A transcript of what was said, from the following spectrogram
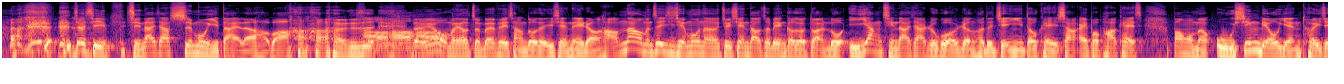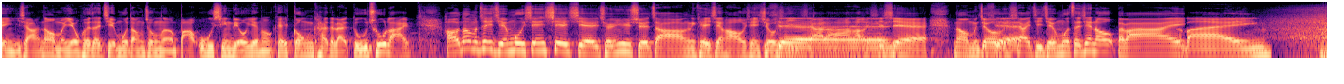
就请请大家拭目以待了，好不好？就是对，因为我们有准备非常多的一些内容。好，那我们这期节目呢，就先到这边各个段落。一样，请大家如果有任何的建议，都可以上 Apple Podcast 帮我们五星留言推荐一下。那我们也会在节目当中呢，把五星留言哦，可以公开的来读出来。好，那我们这期节目先谢谢全玉学长，你可以先好好先休息一下啦。好谢谢。那我们就下一期节目再见喽拜拜。拜拜。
